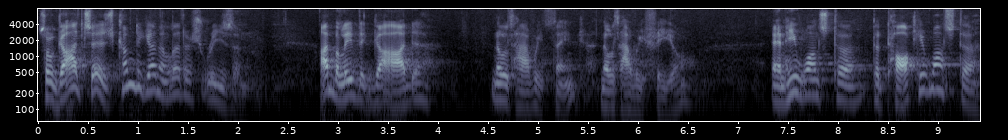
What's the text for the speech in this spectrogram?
So God says, Come together and let us reason. I believe that God knows how we think, knows how we feel, and He wants to, to talk. He wants to,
